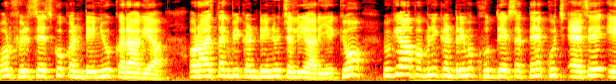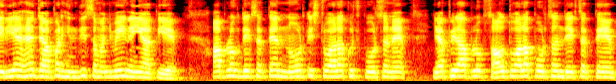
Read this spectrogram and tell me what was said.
और फिर से इसको कंटिन्यू करा गया और आज तक भी कंटिन्यू चली आ रही है। क्यों? क्योंकि आप अपनी कंट्री में खुद देख सकते हैं, कुछ ऐसे एरिया हैं जहाँ पर हिंदी समझ में ही नहीं आती है। आप लोग देख सकते हैं नॉर्थ ईस्ट वाला कुछ पोर्सन है, या फिर आप लोग साउथ वाला पोर्सन देख सकते हैं।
